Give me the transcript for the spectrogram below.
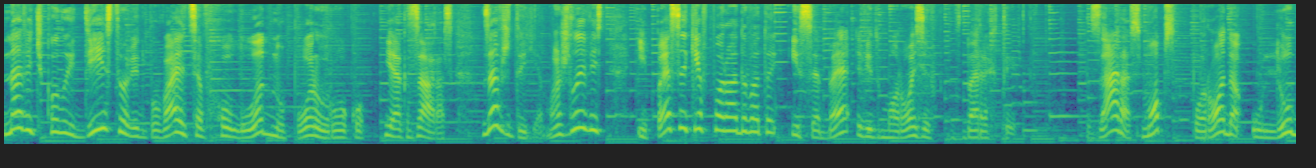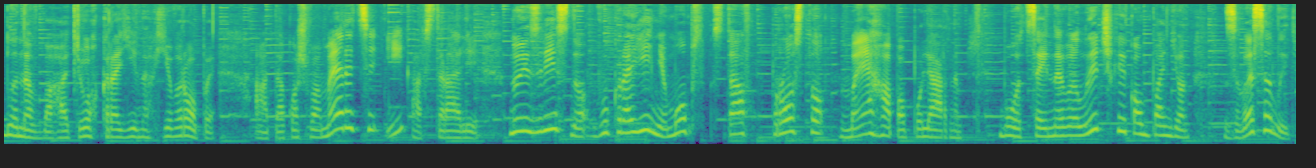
навіть коли дійство відбувається в холодну пору року, як зараз, завжди є можливість і песиків порадувати, і себе від морозів вберегти. Зараз мопс порода улюблена в багатьох країнах Європи, а також в Америці і Австралії. Ну і звісно, в Україні мопс став просто мега популярним, бо цей невеличкий компаньйон звеселить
